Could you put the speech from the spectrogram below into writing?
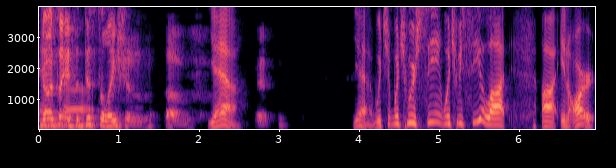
No, it's And, a, it's a uh, distillation of yeah, it. yeah. Which which we're seeing, which we see a lot uh, in art.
